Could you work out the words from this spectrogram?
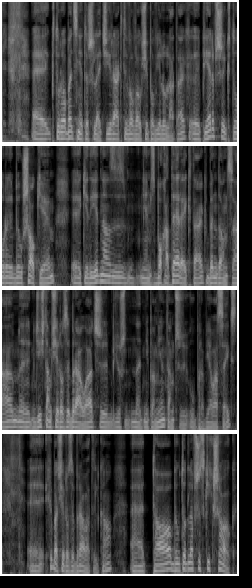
e, który obecnie też leci, reaktywował się po wielu latach. Pierwszy, który był szokiem, kiedy jedna z, nie wiem, z bohaterek, tak, będąca, gdzieś tam się rozebrała, czy już nawet nie pamiętam, czy uprawiała seks, chyba się rozebrała, rozebrała tylko, e, to był to dla wszystkich szok.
